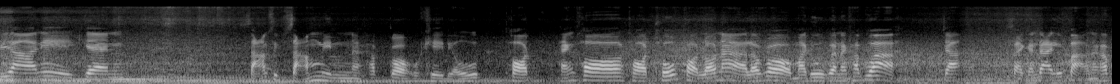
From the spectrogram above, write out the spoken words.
VR นี่แกน 33 มิลนะครับ ก็โอเคเดี๋ยวถอดแผงคอถอดโชคถอดล้อหน้า แล้วก็มาดูกันนะครับว่าจะใส่กันได้หรือเปล่านะครับ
